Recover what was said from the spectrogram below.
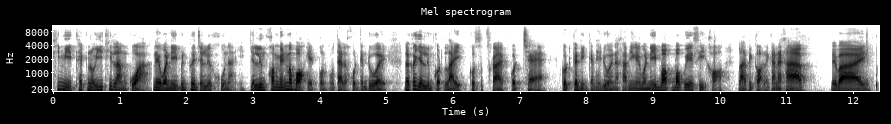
ที่มีเทคโนโลยีที่ล้ำกว่า ในวันนี้เพื่อนๆจะเลือกคู่ไหน อย่าลืมคอมเมนต์มาบอกเหตุผลของแต่ละคนกันด้วย แล้วก็อย่าลืมกดไลค์กด subscribe กดแชร์กดกระดิ่งกันให้ด้วยนะครับ ยังไงวันนี้บ๊อบบ๊อบเวสีขอลาไปก่อนแล้วกันนะครับบ๊ายบาย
